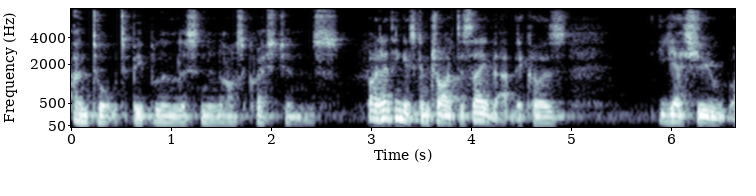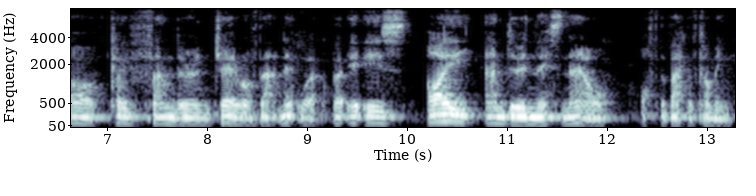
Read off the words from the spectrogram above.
and talk to people and listen and ask questions. But I don't think it's contrived to say that because yes, you are co-founder and chair of that network, but it is I am doing this now off the back of coming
